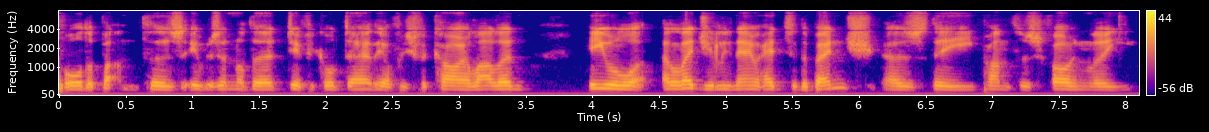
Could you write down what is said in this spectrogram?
for the Panthers, it was another difficult day at the office for Kyle Allen. He will allegedly now head to the bench as the Panthers finally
